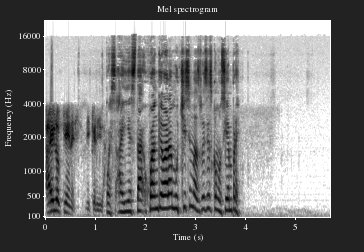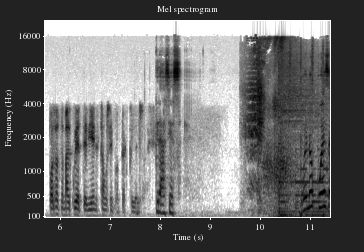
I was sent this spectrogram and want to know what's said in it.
ahí lo tienes, mi querida. Pues ahí está. Juan Guevara, muchísimas gracias como siempre. Pórtate mal, cuídate bien, estamos en contacto, ya lo sabes. Gracias. Bueno, pues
